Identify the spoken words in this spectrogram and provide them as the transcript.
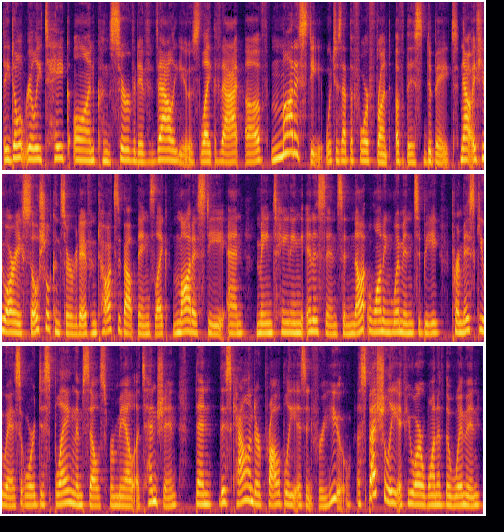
they don't really take on conservative values like that of modesty, which is at the forefront of this debate. Now, if you are a social conservative who talks about things like modesty and maintaining innocence and not wanting women to be promiscuous or displaying themselves for male attention, then this calendar probably isn't for you, especially if you are one of the women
